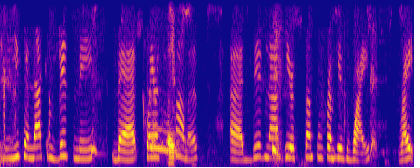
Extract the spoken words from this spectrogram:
to me. You cannot convince me that Clarence Hey. Thomas uh, did not hear something from his wife. Right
